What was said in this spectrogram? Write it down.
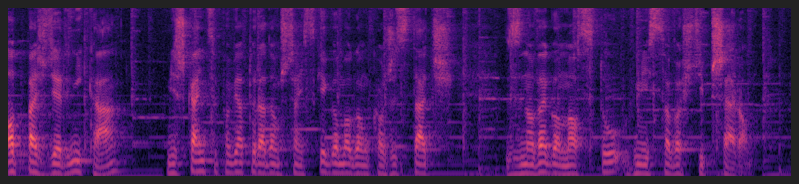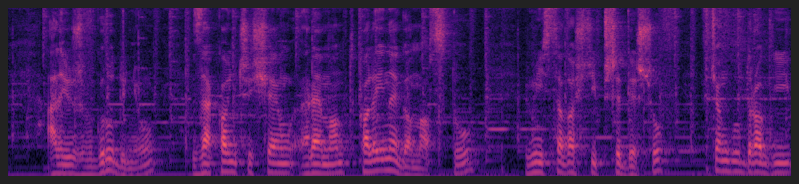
Od października mieszkańcy powiatu radomszczańskiego mogą korzystać z nowego mostu w miejscowości Przerąb. Ale już w grudniu zakończy się remont kolejnego mostu w miejscowości Przybyszów w ciągu drogi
